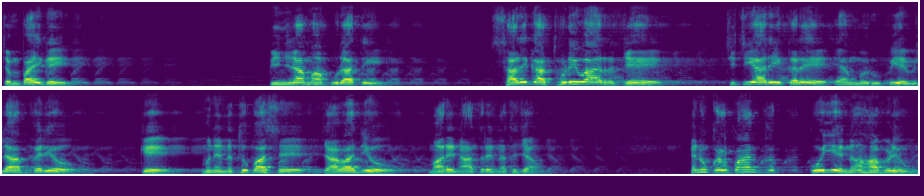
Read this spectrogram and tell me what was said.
ચંપાઈ ગઈ. પિંજરામાં પુરાતી સારિકા થોડીવાર જે ચીચિયારી કરે એમ રૂપીએ વિલાપ કર્યો કે, મને નથુ પાસે જવા દ્યો, મારે નાતરે નથ જાઉં. એનું કલ્પાંત કોઈએ ન સાંભળ્યું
